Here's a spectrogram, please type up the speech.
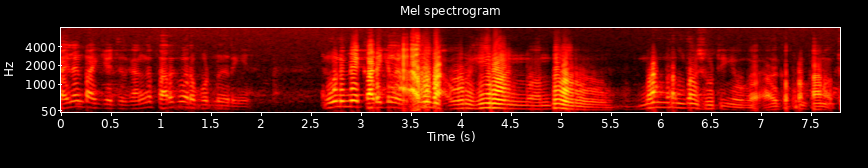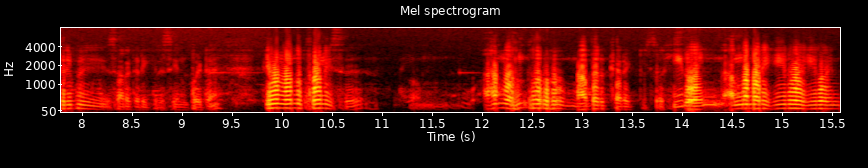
சைலண்ட் ஆக்கி வச்சிருக்காங்க சரக்கு வேற போட்டுனுக்குறீங்க மூணுமே கிடைக்கல. அதுதான் ஒரு ஹீரோயின் வந்து ஒரு மூணு நாள் தான் ஷூட்டிங் இவங்க. அதுக்கப்புறம் காணும். திருப்பி சரக்கு அடிக்கிற சீன் போயிட்டேன். இவங்க வந்து போலீஸு அவங்க வந்து ஒரு மதர் கேரக்டர் ஸோ ஹீரோயின் அந்த மாதிரி ஹீரோ ஹீரோயின்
